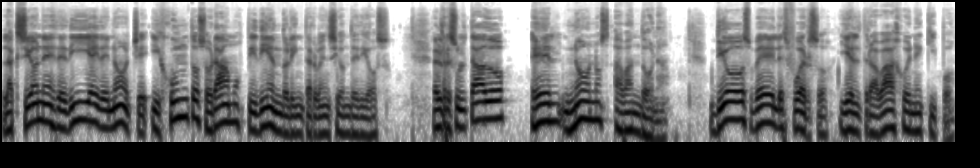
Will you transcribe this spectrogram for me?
La acción es de día y de noche y juntos oramos pidiendo la intervención de Dios. El resultado, Él no nos abandona. Dios ve el esfuerzo y el trabajo en equipo.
